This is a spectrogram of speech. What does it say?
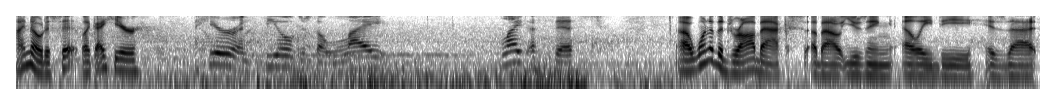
I notice it. Like I hear, I hear and feel just a light, light assist. Uh, one of the drawbacks about using LED is that,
